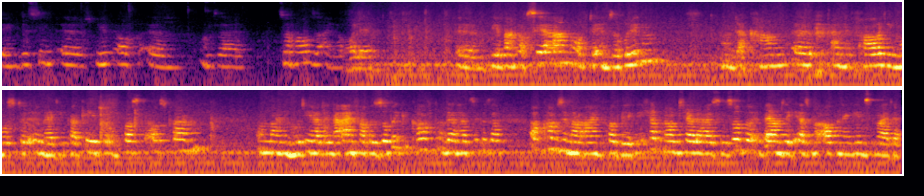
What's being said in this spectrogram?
Denke, sind, äh, spielt auch ähm, unser Zuhause eine Rolle. Äh, wir waren auch sehr arm auf der Insel Rügen und da kam äh, eine Frau, die musste immer die Pakete und Post austragen. Und meine Mutti hatte eine einfache Suppe gekauft und dann hat sie gesagt, ach kommen Sie mal rein, Frau Wegen, ich habe noch eine Teller heiße Suppe, wärmen Sie sich erstmal auf und dann gehen Sie weiter.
